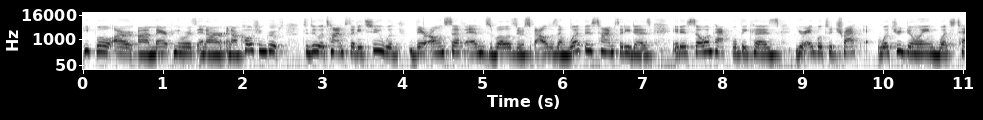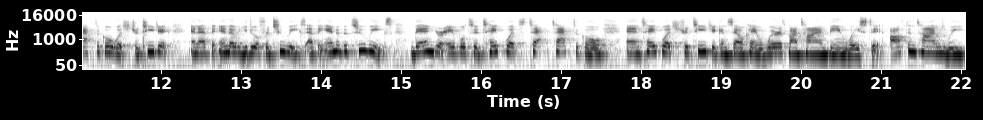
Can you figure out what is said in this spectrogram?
people our uh, in our in our coaching groups to do a time study too with their own stuff as well as their spouses. And what this time study does it is so impactful because you're able to track what you're doing what's tactical what's strategic and at the end of you do it for two weeks. At the end of the two weeks then you're able to take what's ta- tactical and take what's strategic and say okay where's my time being wasted? Oftentimes we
